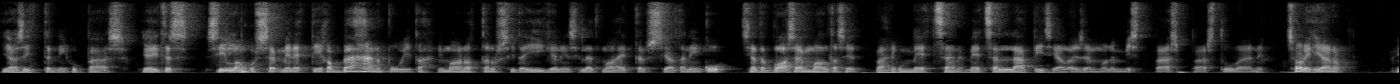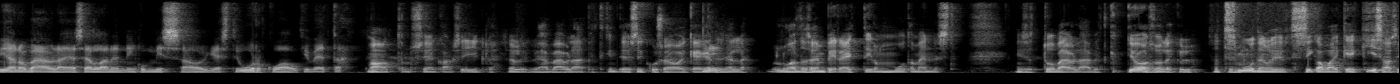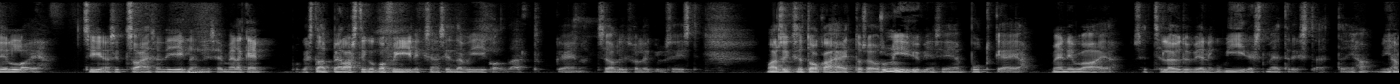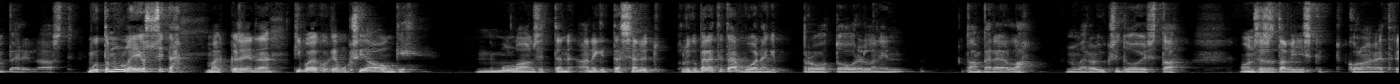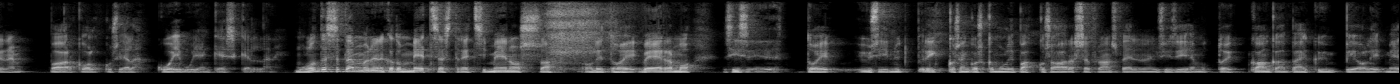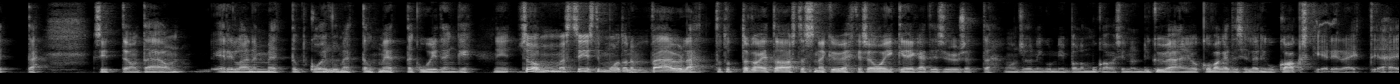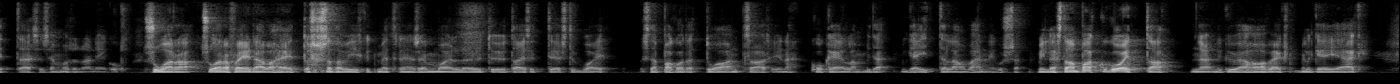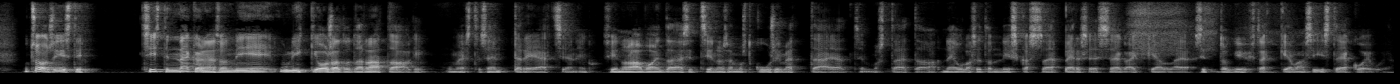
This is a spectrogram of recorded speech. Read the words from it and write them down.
ja sitten niinku pääs. Ja itse silloin, kun se menettiin aika vähän puita, niin mä oon ottanut siitä Eaglein silleen, että mä oon heittänyt sieltä, niinku, sieltä vasemmalta sieltä, vähän niin kuin metsän, metsän läpi. Siellä oli semmoinen, mistä pääs, pääs tulee. Niin se oli hieno, hieno väylä ja sellainen, niin kuin missä oikeasti urku auki vetää. Mä oon ottanut siihen kanssa Eagle. Se oli ihan väylää pitkin tietysti, kun se oikein niin. luontaisempi reitti ilman muuta mennestä. Niin se tuo väylää pitkin. Joo, se oli kyllä. Mutta siis muuten oli sika vaikea kisa silloin ja siinä sitten sain sen Eagle, niin se melkein oikeastaan pelasti koko fiiliksen siltä viikolta. Että okay, no, se, oli, se oli kyllä siisti. Varsinkin se toka heitto, se osui niin hyvin siihen putkeen ja meni vaan ja sitten se löytyi vielä niin viidestä metristä, että ihan, ihan perille asti. Mutta mulla ei ole sitä, vaikka siinä kivoja kokemuksia onkin. Niin mulla on sitten ainakin tässä nyt, oliko peräti tämän vuodenkin Pro Tourilla, niin Tampereella numero 11 on se 153-metrinen kolkku siellä koivujen keskellä. Niin. Mulla on tässä tämmöinen, kato metsästretsi menossa, oli toi Vermo, siis toi ysi nyt rikkosen, koska mulla oli pakko saada se Frans Ferdinand ysi siihen, mutta toi Kankaanpäin kymppi oli mettä. Sitten on, tää on erilainen mettä, mutta koivumettä, mm. mutta mettä kuitenkin. Niin se on mun mielestä siisti muotoinen väylä. Totta kai taas tässä näkyy ehkä se oikea kätisyys, että on se niin, kuin niin paljon mukava. Siinä on nykyään jo kovakätisillä niin kuin kaksi eri reittiä heittää se semmoisena niin kuin suora, suora feidaava heitto, 150 metriä semmoinen löytyy, tai sitten tietysti voi sitä pakotettua antsaa siinä kokeilla, mitä, mikä itsellä on vähän niin kuin se, millä sitä on pakko koittaa. Ja nykyään haaveeksi melkein jääkin. Mutta se on siisti, siisti näköinen, se on niin uniikki osa tuota rataakin, mun mielestä sentteriä, että niin kuin, siinä on avointa ja sitten siinä on semmoista kuusimettää ja semmoista, että neulaset on niskassa ja perseessä ja kaikkialla ja sitten toki yhtäkkiä vaan siistejä koivuja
